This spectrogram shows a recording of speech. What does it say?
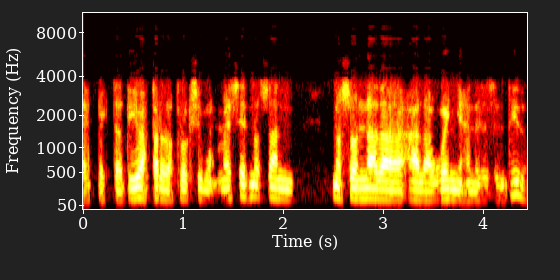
expectativas para los próximos meses no son, no son nada halagüeñas en ese sentido.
